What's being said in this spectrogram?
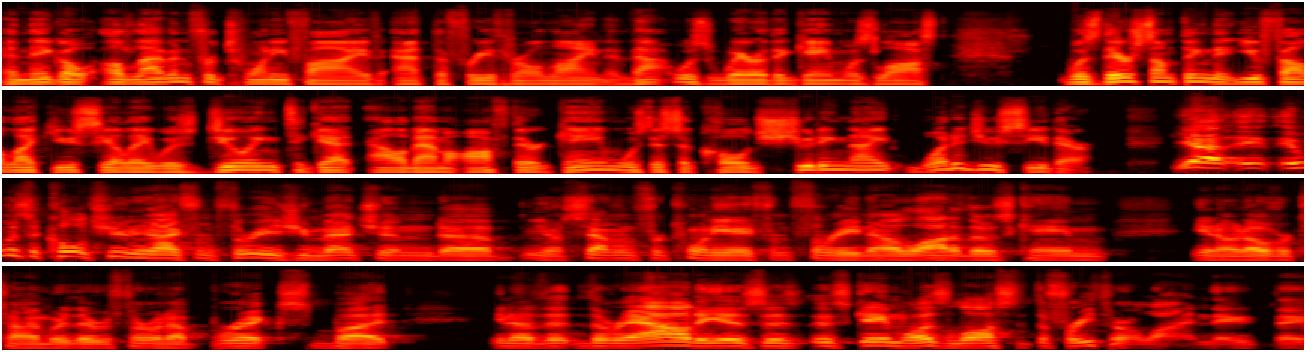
and they go 11 for 25 at the free throw line. That was where the game was lost. Was there something that you felt like UCLA was doing to get Alabama off their game? Was this a cold shooting night? What did you see there? Yeah, it, it was a cold shooting night from three, as you mentioned. Uh, you know, seven for 28 from three. Now, a lot of those came, you know, in overtime where they were throwing up bricks, but you know the the reality is, is, this game was lost at the free throw line. They they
